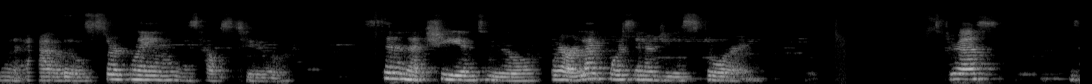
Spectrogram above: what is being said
You going to add a little circling. This helps to send that chi into where our life force energy is storing. stress is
